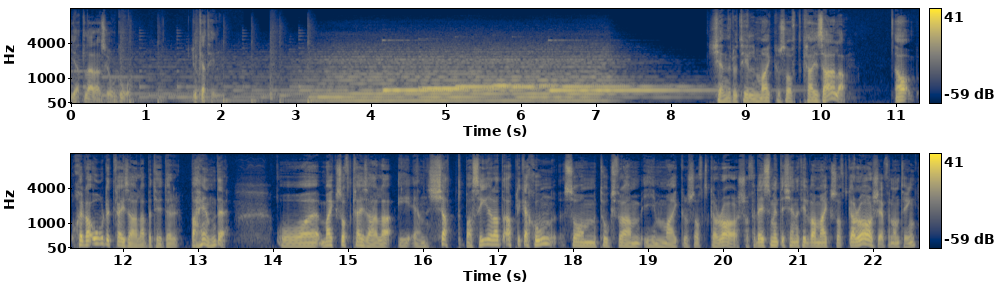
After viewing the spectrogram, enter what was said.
i att lära sig att gå. Lycka till! Känner du till Microsoft Kaizala? Ja, själva ordet Kaizala betyder vad hände? Och Microsoft Kaisala är en chattbaserad applikation som togs fram i Microsoft Garage. Och för dig som inte känner till vad Microsoft Garage är för någonting,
